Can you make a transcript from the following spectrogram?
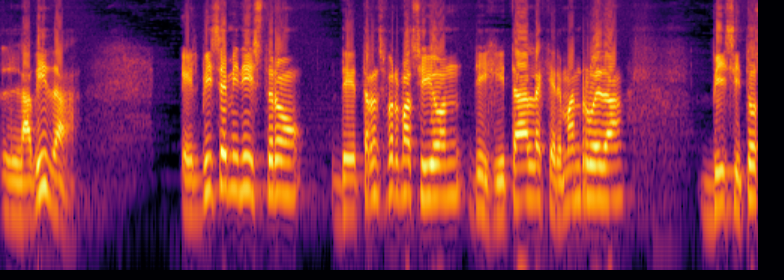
la vida. El viceministro de Transformación Digital, Germán Rueda, visitó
